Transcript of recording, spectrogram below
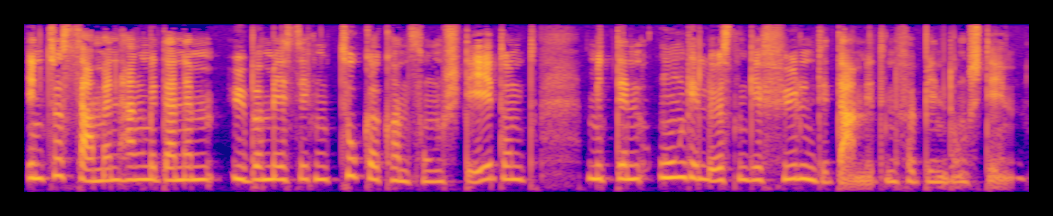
in Zusammenhang mit einem übermäßigen Zuckerkonsum steht und mit den ungelösten Gefühlen, die damit in Verbindung stehen.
